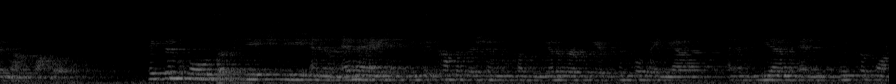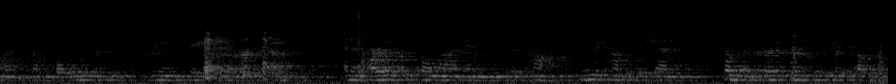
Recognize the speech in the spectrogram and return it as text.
wind ensemble. Higdon holds a PhD and an MA in music composition from the University of Pennsylvania and a BM in flute performance from Bowling Green State University and an artist diploma in music, comp- music composition from the Curtis Institute of.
